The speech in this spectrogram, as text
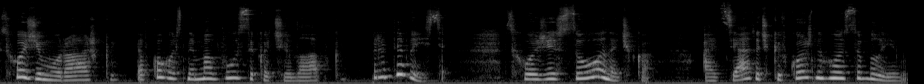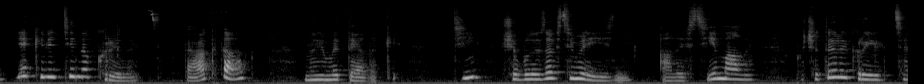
схожі мурашки, та в когось нема вусика чи лапки. Придивися, схожі сонечка, а цяточки в кожного особливі, як і відтінок крилець. Так, так. Ну і метелики, ті, що були зовсім різні, але всі мали по чотири крильця,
